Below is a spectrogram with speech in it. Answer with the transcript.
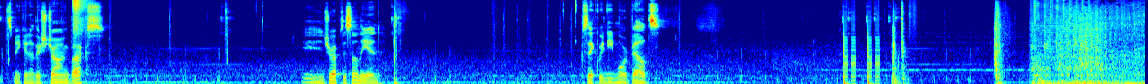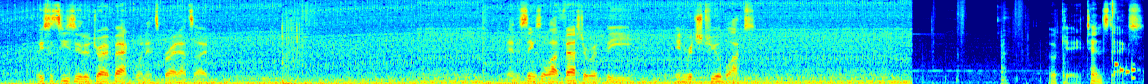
Let's make another strong box. And drop this on the end. Looks like we need more belts. At least it's easier to drive back when it's bright outside. And this thing's a lot faster with the enriched fuel blocks. Okay, 10 stacks.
